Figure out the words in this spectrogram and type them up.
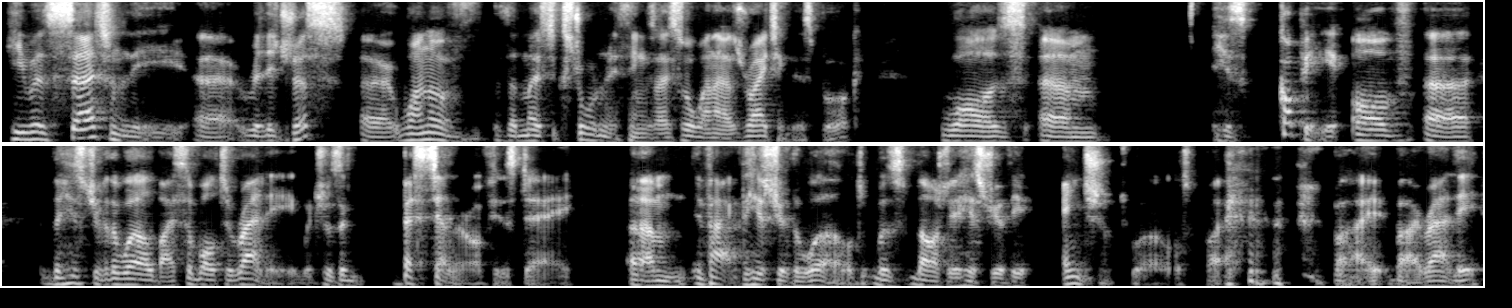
He was certainly uh, religious. Uh, one of the most extraordinary things I saw when I was writing this book was um, his copy of uh, The History of the World by Sir Walter Raleigh, which was a bestseller of his day. Um, in fact, the history of the world was largely a history of the ancient world by, by, by Raleigh.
